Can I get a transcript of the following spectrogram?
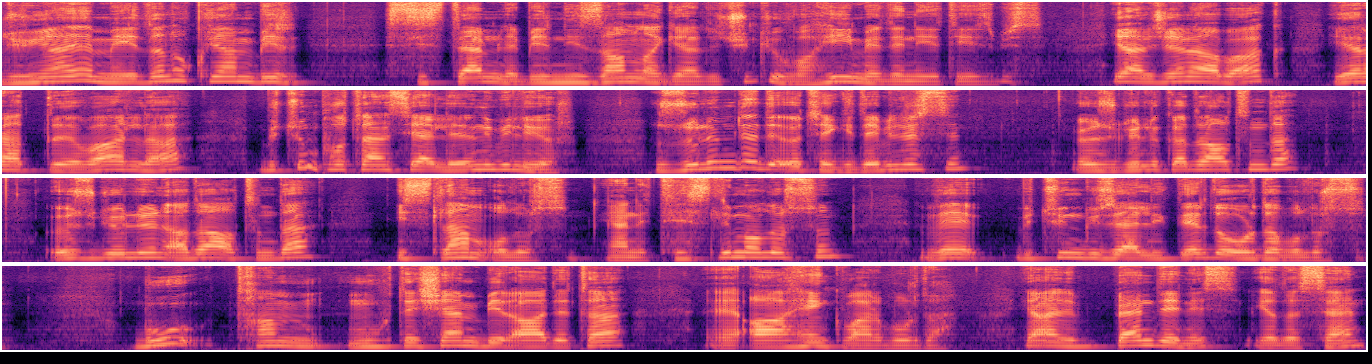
dünyaya meydan okuyan bir sistemle, bir nizamla geldi. Çünkü vahiy medeniyetiyiz biz. Yani Cenab-ı Hak yarattığı varlığa bütün potansiyellerini biliyor. Zulümde de öte gidebilirsin. Özgürlük adı altında. Özgürlüğün adı altında İslam olursun. Yani teslim olursun ve bütün güzellikleri de orada bulursun. Bu tam muhteşem bir adeta e, ahenk var burada. Yani ben Deniz ya da sen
